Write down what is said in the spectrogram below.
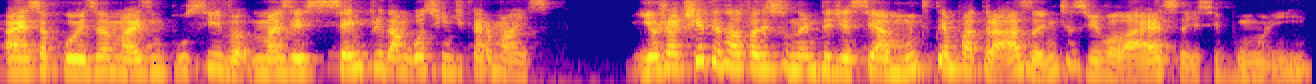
a essa coisa mais impulsiva. Mas ele sempre dá um gostinho de quero mais. E eu já tinha tentado fazer isso no MTGC há muito tempo atrás, antes de rolar essa, esse boom aí.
